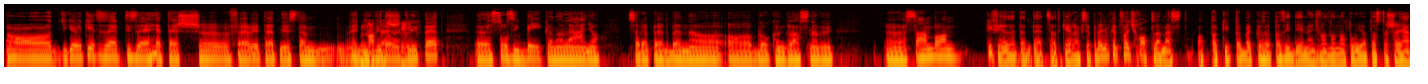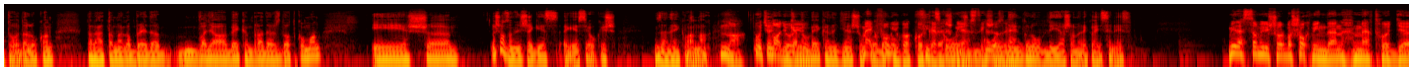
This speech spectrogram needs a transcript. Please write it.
A 2017-es ö, felvételt néztem, egy Na, videóklipet. Ö, Sozi Bacon a lánya szerepelt benne a, a Broken Glass nevű számban. Kifejezetten tetszett, kérlek szépen. Egyébként vagy hat lemezt adtak ki, többek között az idén egy vadonatújat, azt a saját oldalukon találtam meg a Brader, vagy a baconbrothers.com-on, és, és azon is egész, egész jó kis zenék vannak. Na, Úgyhogy nagyon Kevin jó. Bacon egy ilyen sok Meg fogjuk akkor keresni ezt is Golden azért. Globe díjas amerikai színész. Mi lesz a műsorban? Sok minden, mert hogy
